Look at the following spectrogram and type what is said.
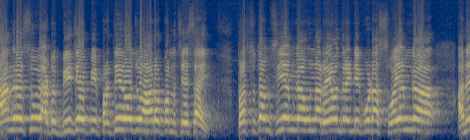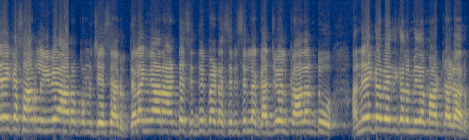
కాంగ్రెస్ అటు బీజేపీ ప్రతిరోజు ఆరోపణలు చేశాయి. ప్రస్తుతం సీఎంగా ఉన్న రేవంత్ రెడ్డి కూడా స్వయంగా అనేక సార్లు ఇవే ఆరోపణలు చేశారు. తెలంగాణ అంటే సిద్దిపేట సిరిసిల్ల గజ్వేల్ కాదంటూ అనేక వేదికల మీద మాట్లాడారు.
